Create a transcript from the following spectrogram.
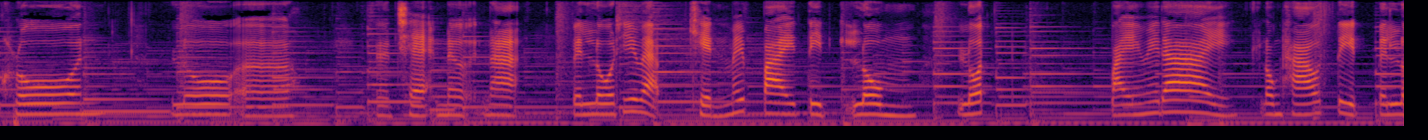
โครน โลเออแฉะเนอะนะเป็นโลที่แบบเข็นไม่ไปติดลม รถ ไปไม่ได้ รองเท้าติดเป็นโล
